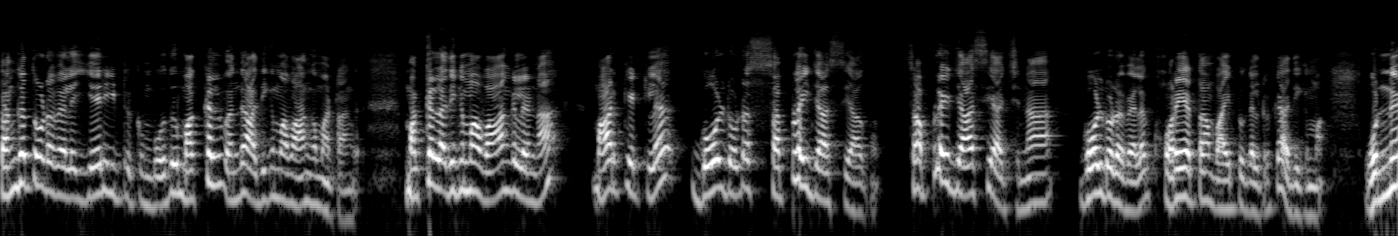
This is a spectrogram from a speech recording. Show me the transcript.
தங்கத்தோட விலை ஏறிக்கிட்டு இருக்கும்போது மக்கள் வந்து அதிகமாக வாங்க மாட்டாங்க. மக்கள் அதிகமாக வாங்கலைன்னா மார்க்கெட்டில் கோல்டோட சப்ளை ஜாஸ்தி ஆகும். சப்ளை ஜாஸ்தி ஆச்சுன்னா கோல்டோட விலை குறையத்தான் வாய்ப்புகள் இருக்குது அதிகமாக ஒன்று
